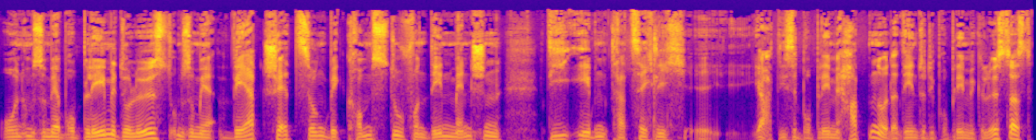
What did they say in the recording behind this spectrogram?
Und umso mehr Probleme du löst, umso mehr Wertschätzung bekommst du von den Menschen, die eben tatsächlich äh, ja diese Probleme hatten oder denen du die Probleme gelöst hast.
